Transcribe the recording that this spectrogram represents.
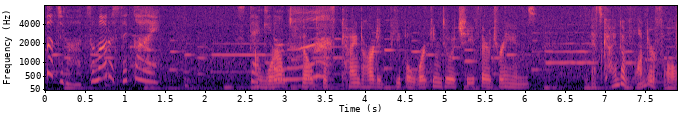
たちが集まる世界素 a world filled with kind-hearted people working to achieve their dreams. It's kind of wonderful.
